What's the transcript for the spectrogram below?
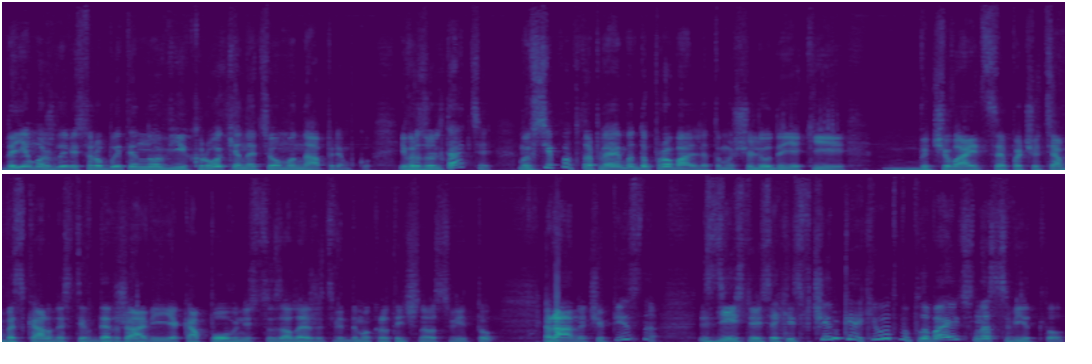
дає можливість робити нові кроки на цьому напрямку. І в результаті ми всі потрапляємо до провалля, тому що люди, які відчувають це почуття безкарності в державі, яка повністю залежить від демократичного світу, рано чи пізно здійснюються якісь вчинки, які от випливають на світло.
